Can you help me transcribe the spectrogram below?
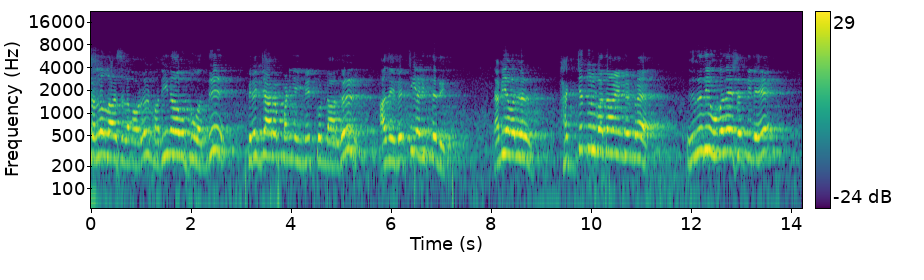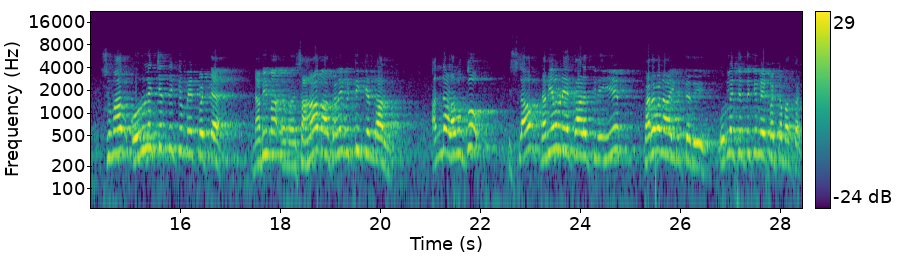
சல்லல்லா செல்லம் அவர்கள் மதீனாவுக்கு வந்து பிரச்சார பணியை மேற்கொண்டார்கள். அது வெற்றி அளித்தது. நபி அவர்கள் ஹஜ்ஜத்துல் வதா என்கின்ற இறுதி உபதேசத்திலே சுமார் ஒரு லட்சத்துக்கும் மேற்பட்ட நபிமா சஹாபாக்களை விட்டு சென்றார்கள். அந்த அளவுக்கு இஸ்லாம் நபியவருடைய காலத்திலேயே பரவலாகிவிட்டது ஒரு லட்சத்துக்கும் மேற்பட்ட மக்கள்.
